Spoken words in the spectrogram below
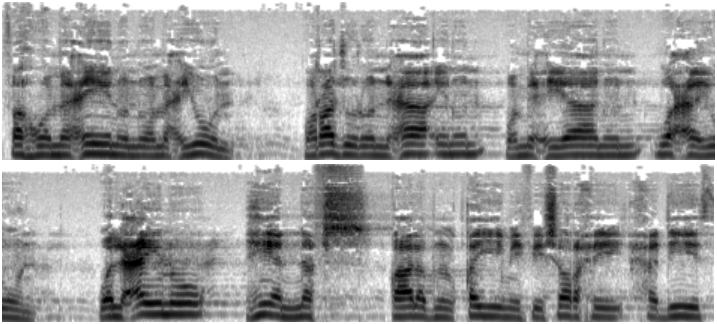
فهو معين ومعيون ورجل عائن ومعيان وعيون. والعين هي النفس قال ابن القيم في شرح حديث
